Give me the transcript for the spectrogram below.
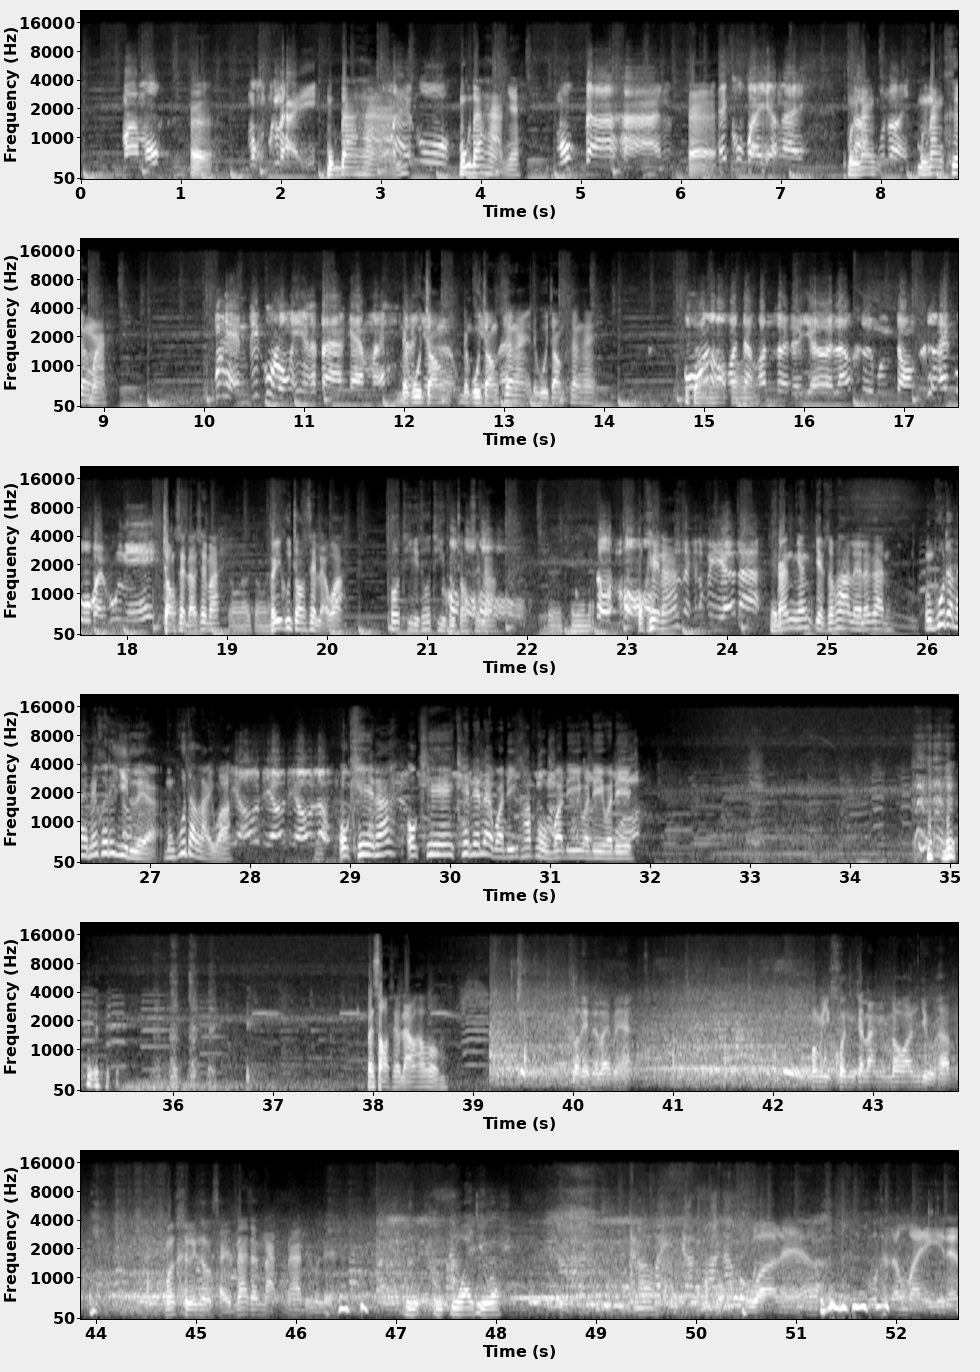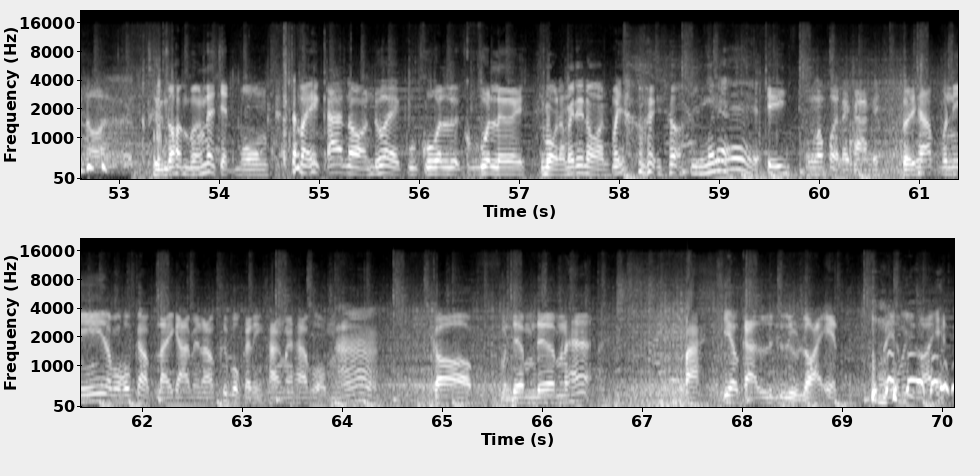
มามุก เออ มุกไหน มุกดาหาร ไหนกู มุกดาหารไง มุกดาหาร เออ ให้กูไปยังไง มึงนั่งถากูหน่อยมึงนั่งเครื่องมา มึงเห็นที่กูลงอินสตาแกรมไหมเดี๋ยวกูจองเดี๋ยวกูจองเครื่องให้เดี๋ยวกูจองเครื่องให้กูเพิ่งออกมาจากคอนเสิร์ตเดอะเยอะแล้วคือมึงจองเครื่องให้กูไปพรุ่งนี้จองเสร็จแล้วใช่ไหมจองแล้วจองแล้วเฮ้ยกูจองเสร็จแล้วว่ะโทษทีโทษทีกูจองเสร็จแล้วโโหเออแค่นี้แหละโอเคนะแต่กระเบียนะงั้นงั้นเก็บเสภาพเลยแล้วกันมึงพูดอะไรไม่ค่อยได้ยินเลยอะมึงพูดอะไรวะเดี๋ยวเดี๋ยวเดี๋ยวแล้วโอเคนะโอเคแค่นี้แหละหวัดดีครับ ผมหวัดดีหวัดดีหวัดดีมันสอบเสร็จแล้วครับผม เราเห็นอะไรไหมฮะมันมีคนกำลังนอนอยู่ครับ เมื่อคืนสงสัยน่าจะหนักน่าดูเลยกูกูกลัวทีวะว่าแล้วกูต้องไปอย่างนี้แน่นอน ถึงนอนเมืองได้เจ็ดโมงทำไมกล้านอนด้วย กูกลัวกูกลัวเลยบอกนะไม่ได้นอน ไม่ใช่ไม่ใช่จริงปะเนี่ย จริงมึงลองเปิดรายการดิ สวัสดีครับ วันนี้เรามาพบกับรายการเป็นน้ำขึ้นบกกันอีกครั้งนะครับผม อ่า ก็เหมือนเดิมเหมือนเดิมนะฮะ ไปเที่ยวกันอยู่ร้อยเอ็ด ไม่ต้องอยู่ร้อยเอ็ด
